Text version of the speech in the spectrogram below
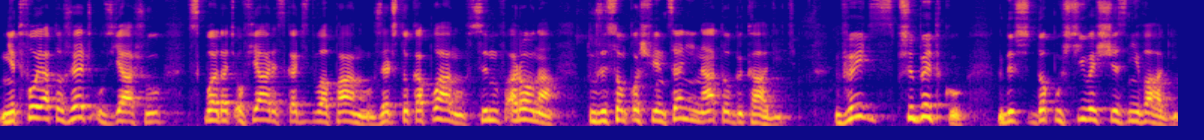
Nie twoja to rzecz, Uzjaszu, składać ofiary z kadzidła Panu, rzecz to kapłanów, synów Arona, którzy są poświęceni na to, by kadzić. Wyjdź z przybytku, gdyż dopuściłeś się zniewagi,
